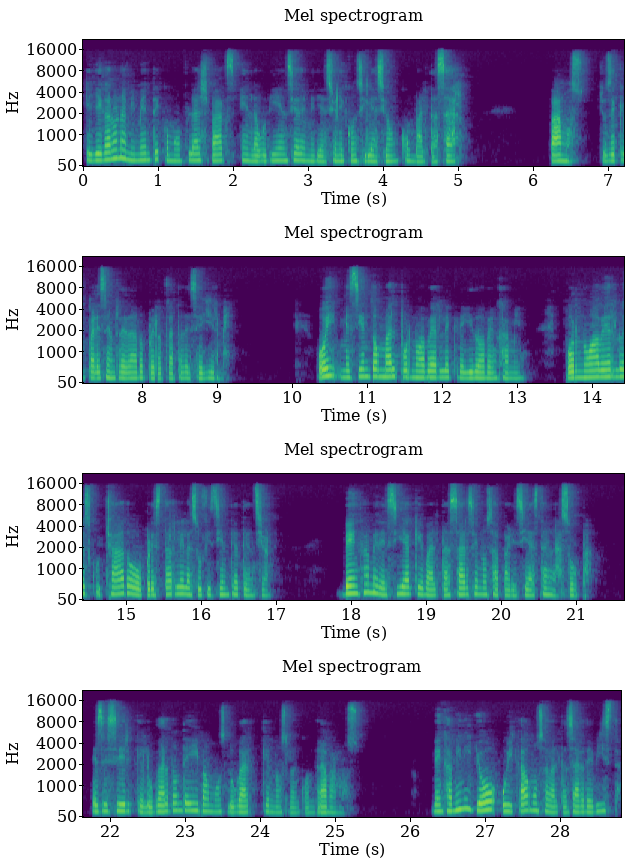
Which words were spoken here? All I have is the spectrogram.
que llegaron a mi mente como flashbacks en la audiencia de mediación y conciliación con Baltasar. Vamos, yo sé que parece enredado, pero trata de seguirme. Hoy me siento mal por no haberle creído a Benjamín por no haberlo escuchado o prestarle la suficiente atención. Benja me decía que Baltasar se nos aparecía hasta en la sopa, es decir, que el lugar donde íbamos, lugar que nos lo encontrábamos. Benjamín y yo ubicábamos a Baltasar de vista,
